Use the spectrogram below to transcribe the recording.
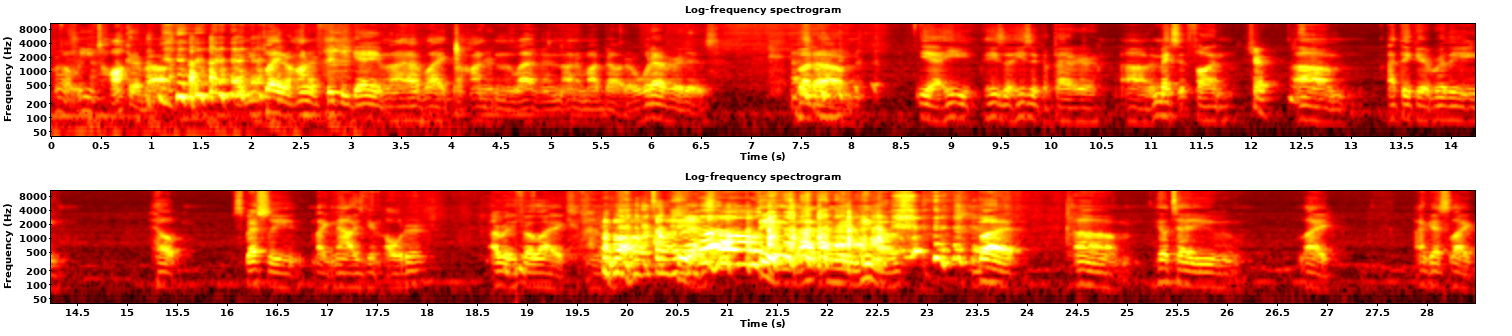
bro, what are you talking about? Like, you played 150 games, and I have like 111 under my belt, or whatever it is. But um, yeah, he he's a he's a competitor. Um, it makes it fun sure. um, I think it really helped, especially like now he's getting older. I really feel like I mean, Oh, he, is. that. he is. I, I mean, he knows, but um, he'll tell you like I guess like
